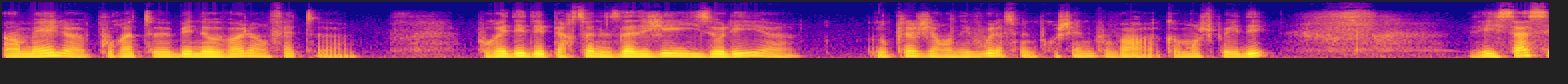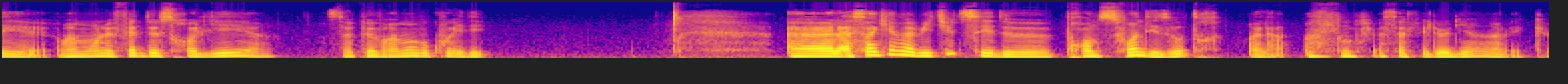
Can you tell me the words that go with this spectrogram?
un mail pour être bénévole, en fait, euh, pour aider des personnes âgées et isolées. Donc là, j'ai rendez-vous la semaine prochaine pour voir comment je peux aider. Et ça, c'est vraiment le fait de se relier, ça peut vraiment beaucoup aider. la cinquième habitude, c'est de prendre soin des autres. Voilà, donc ça fait le lien avec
